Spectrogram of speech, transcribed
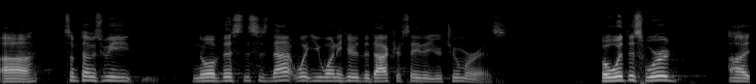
Uh, sometimes we know of this. This is not what you want to hear the doctor say that your tumor is. But what this word uh,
